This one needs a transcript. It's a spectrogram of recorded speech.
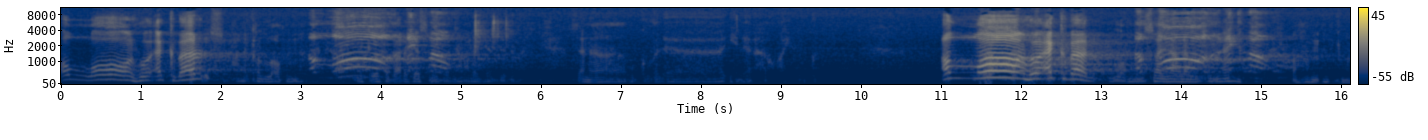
Allahu Ekber. Allah Tebarek esmuke ve teala cedduke. Senâuke ve lâ ilâhe gayruk. Allahu Ekber. Allahümme salli ala Muhammed. Muhammed kema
